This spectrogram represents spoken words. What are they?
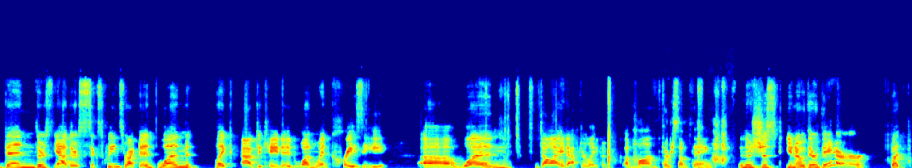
then there's yeah there's six queens regnant one like abdicated. One went crazy. Uh, one died after like a, a month or something. And there's just you know they're there but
